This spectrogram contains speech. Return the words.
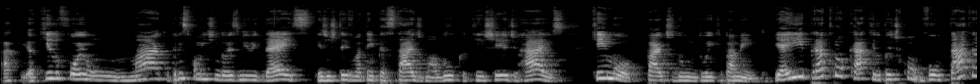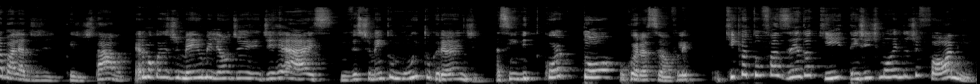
aquilo foi um marco, principalmente em 2010, que a gente teve uma tempestade maluca aqui, cheia de raios, queimou parte do, do equipamento. E aí, para trocar aquilo, pra gente voltar a trabalhar do jeito que a gente estava, era uma coisa de meio milhão de, de reais. Um investimento muito grande. Assim, me cortou o coração. Falei, o que, que eu tô fazendo aqui? Tem gente morrendo de fome.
